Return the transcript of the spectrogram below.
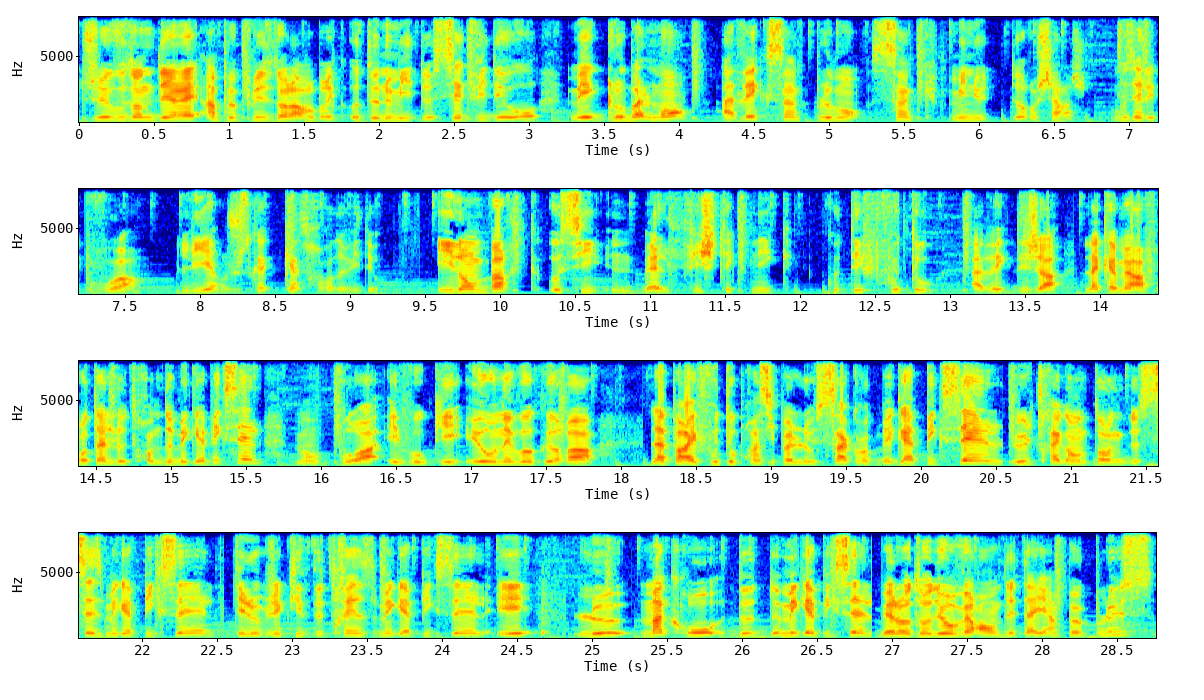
Je vous en dirai un peu plus dans la rubrique autonomie de cette vidéo, mais globalement, avec simplement 5 minutes de recharge, vous allez pouvoir lire jusqu'à 4 heures de vidéo. Il embarque aussi une belle fiche technique côté photo, avec déjà la caméra frontale de 32 mégapixels, mais on pourra évoquer et on évoquera l'appareil photo principal de 50 mégapixels, ultra grand angle de 16 mégapixels, téléobjectif de 13 mégapixels et le macro de 2 mégapixels. Bien entendu, on verra en détail un peu plus,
